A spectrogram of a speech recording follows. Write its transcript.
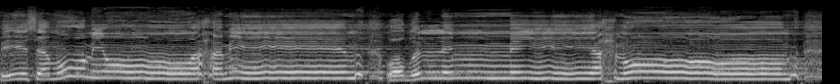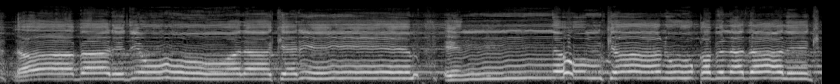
في سموم وحميم وظل من يحموم. لا بارد ولا كريم إنهم كانوا قبل ذلك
